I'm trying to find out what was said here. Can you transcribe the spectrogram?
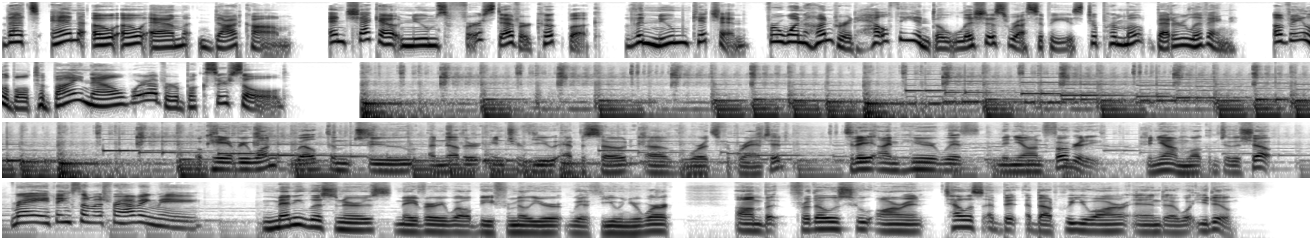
That's N-O-O-M dot com. And check out Noom's first ever cookbook, The Noom Kitchen, for 100 healthy and delicious recipes to promote better living. Available to buy now wherever books are sold. Okay, everyone, welcome to another interview episode of Words for Granted. Today I'm here with Mignon Fogarty. Mignon, welcome to the show. Ray, thanks so much for having me. Many listeners may very well be familiar with you and your work, um, but for those who aren't, tell us a bit about who you are and uh, what you do.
